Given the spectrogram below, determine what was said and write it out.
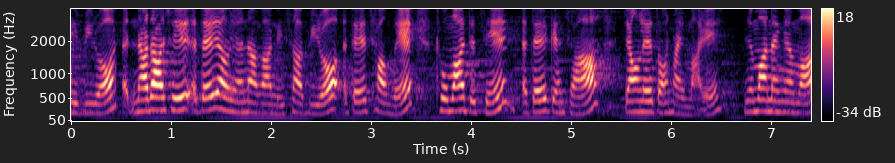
နေပြီးတော့နာတာရှည်အသက်ရောင်ရမ်းတာကနေစပြီးတော့အသက်၆မယ်ထိုမှတစ်ဆင့်အသက်ကင်ဆာပြောင်းလဲသွားနိုင်ပါတယ်မြန်မာနိုင်ငံမှာ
